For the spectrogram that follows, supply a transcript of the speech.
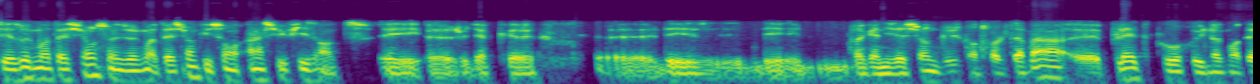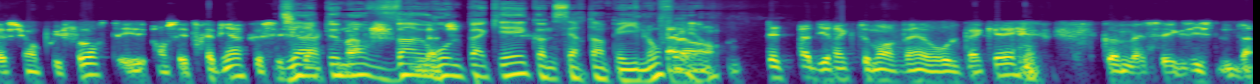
ces augmentations sont des augmentations qui sont insuffisantes. Et euh, je veux dire que euh, des, des, organisations de lutte contre le tabac euh, plaident pour une augmentation plus forte et on sait très bien que c'est directement 20 euros le paquet comme certains pays l'ont fait. Alors, hein. Peut-être pas directement 20 euros le paquet, comme ça existe dans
